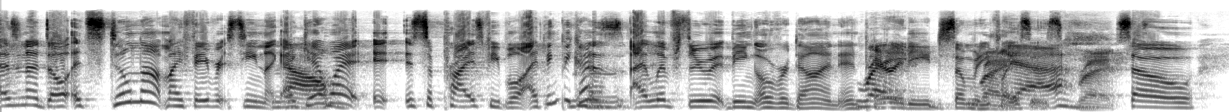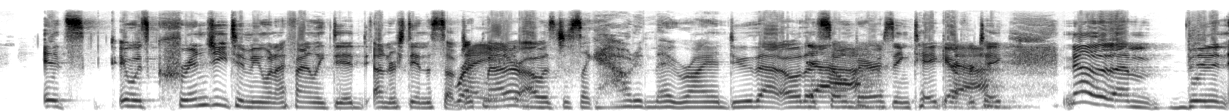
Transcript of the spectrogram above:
as an adult, it's still not my favorite scene. Like I get why it, it surprised people. I think because I lived through it being overdone and Right. parodied so many Right. places. Yeah. Right. So it's it was cringy to me when I finally did understand the subject Right. matter. I was just like, how did Meg Ryan do that? Oh, that's so embarrassing. Take after take. Now that I'm been in,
